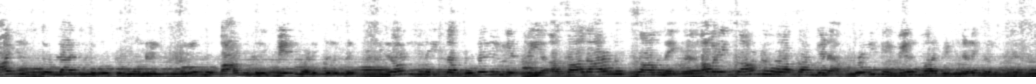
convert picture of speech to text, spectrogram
ஆயிரத்தி தொள்ளாயிரத்தி தொண்ணூற்றி மூன்றில் இரும்பு ஆணி மேல் படித்திருந்து லோரியினை தம் உடலில் ஏற்றிய அசாதாரண சாதனை அவரை சான்று ஆசான் என பொலிகை வீர மரபில் நிலைநிறுத்தியது.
